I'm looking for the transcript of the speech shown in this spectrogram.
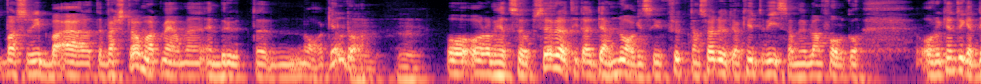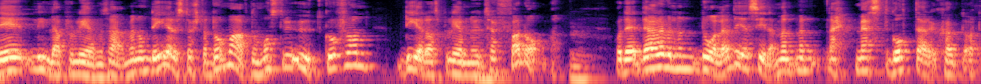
vars ribba är att det värsta de har varit med om är en bruten nagel då. Mm. Mm. Och, och de hetsar upp sig över det. Titta den nageln ser fruktansvärd ut. Jag kan ju inte visa mig bland folk. Och, och du kan tycka att det är lilla problemet så här. Men om det är det största de har haft. Då måste du utgå från deras problem när du träffar dem. Mm. Och det, där är väl den dåliga sidan. Men, men nej, mest gott är det självklart.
